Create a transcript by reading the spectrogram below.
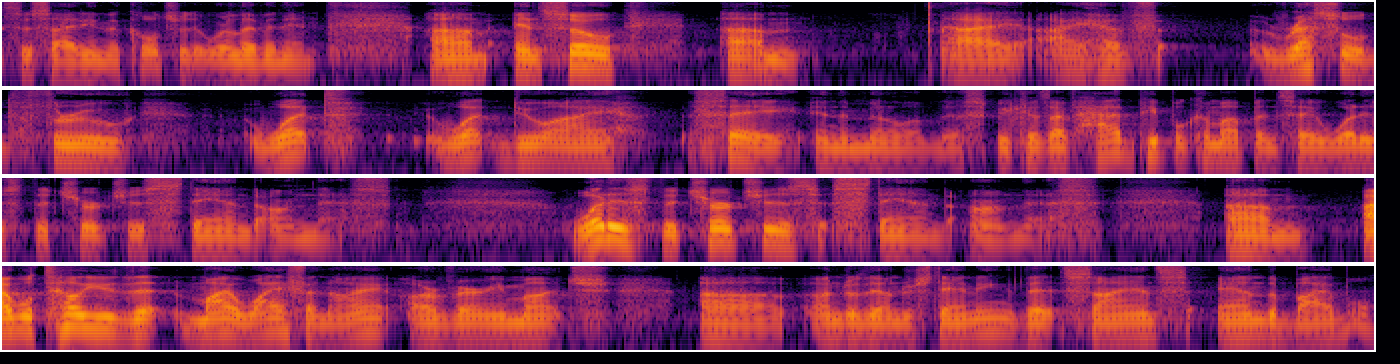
society and the culture that we're living in. Um, and so, um, I I have wrestled through what what do I say in the middle of this because I've had people come up and say, "What is the church's stand on this?" What is the church's stand on this? Um, I will tell you that my wife and I are very much uh, under the understanding that science and the Bible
